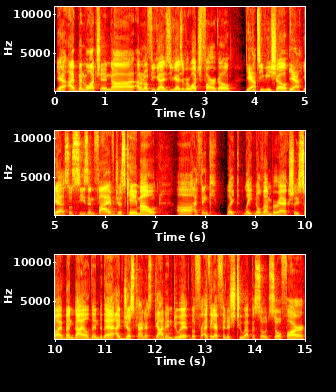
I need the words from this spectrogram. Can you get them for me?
Yeah, I've been watching. Uh, I don't know if you guys, you guys ever watch Fargo? Yeah. the TV show. Yeah. yeah. So season five just came out. Uh, I think like late November actually. So I've been dialed into that. I just kind of got into it. The I think I finished two episodes so far.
